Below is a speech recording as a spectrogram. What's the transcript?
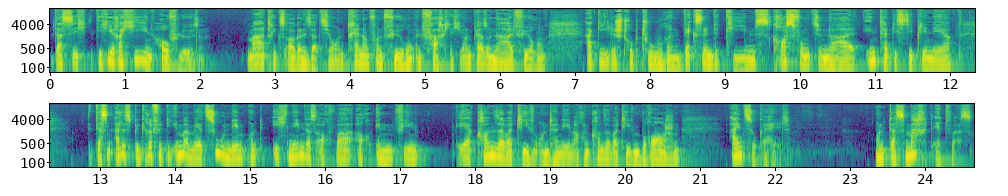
dass sich die Hierarchien auflösen. Matrixorganisation, Trennung von Führung in fachliche und Personalführung, agile Strukturen, wechselnde Teams, crossfunktional, interdisziplinär. Das sind alles Begriffe, die immer mehr zunehmen und ich nehme das auch wahr, auch in vielen eher konservativen Unternehmen, auch in konservativen Branchen Einzug erhält. Und das macht etwas.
